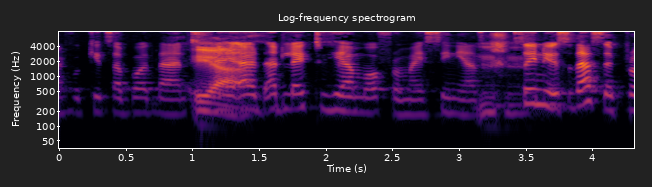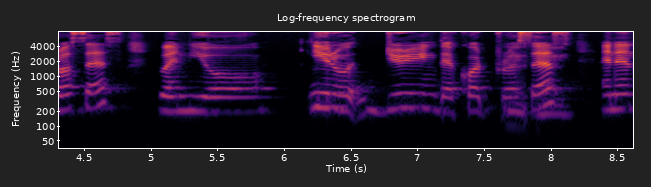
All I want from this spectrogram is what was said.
advocates about that. Yeah. I, would I'd like to hear more from my seniors. Mhm. So anyway, so that's the process when you're, you know, during the court process, Mm-hmm. and then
